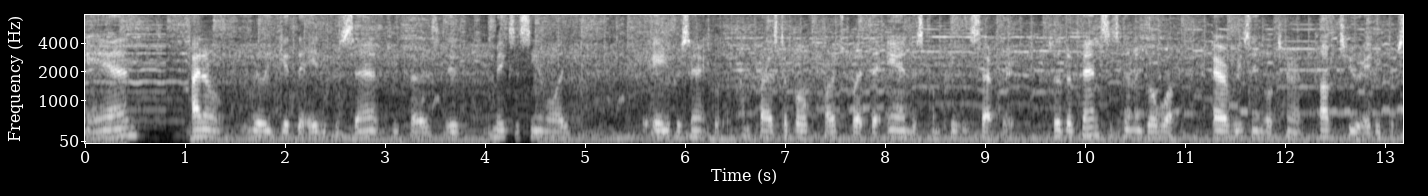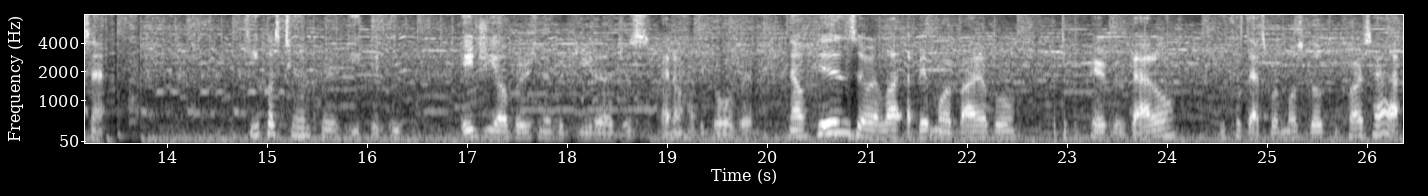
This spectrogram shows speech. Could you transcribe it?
and. I don't really get the 80% because it makes it seem like the 80% complies to both parts, but the and is completely separate. So the defense is going to go up every single turn up to 80%. T plus 2 input AGL version of Vegeta, just I don't have to go over it. Now his are a lot a bit more viable but to prepare for battle because that's what most Goku cards have.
